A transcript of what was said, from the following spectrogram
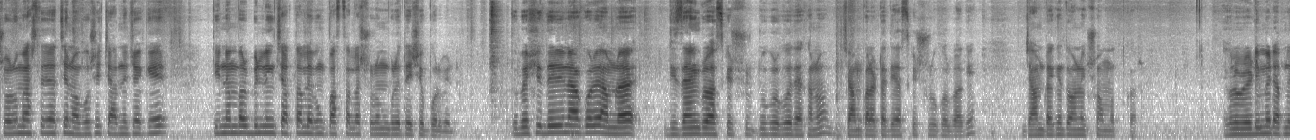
শোরুমে আসতে যাচ্ছেন, অবশ্যই চাঁদনি চকের তিন নম্বর বিল্ডিং চারতলা এবং পাঁচতলা শোরুমগুলোতে এসে পড়বেন। তো বেশি দেরি না করে আমরা ডিজাইনগুলো আজকে শুরু করব দেখানো। জাম কালারটা দিয়ে আজকে শুরু করব আগে। জামটা কিন্তু অনেক চমৎকার। এগুলো রেডিমেড আপনি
